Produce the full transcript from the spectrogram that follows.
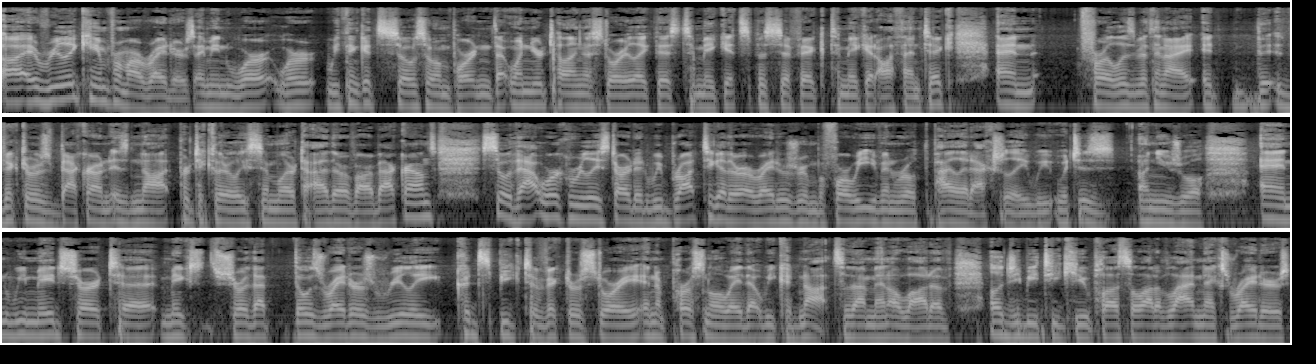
Uh, it really came from our writers. I mean, we're, we're, we think it's so, so important that when you're telling a story like this, to make it specific, to make it authentic. And for Elizabeth and I, it, Victor's background is not particularly similar to either of our backgrounds. So that work really started. We brought together a writer's room before we even wrote the pilot, actually, we, which is unusual. And we made sure to make sure that those writers really could speak to Victor's story in a personal way that we could not. So that meant a lot of LGBTQ plus, a lot of Latinx writers.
